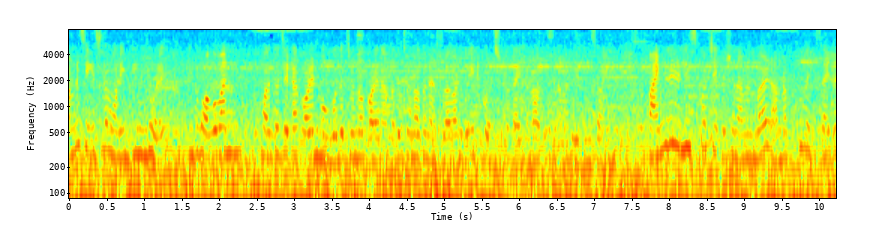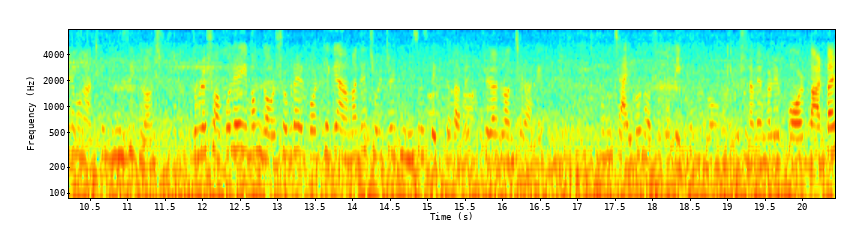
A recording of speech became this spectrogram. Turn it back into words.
আমরা চেয়েছিলাম অনেক দিন ধরে, কিন্তু ভগবান হয়তো যেটা করেন মঙ্গলের জন্য করেন, আমাদের জন্য হয়তো ন্যাশনাল অ্যাওয়ার্ড ওয়েট করছিল, তাই জন্য হয়তো সিনেমাটি রিলিজ হয়নি। ফাইনালি রিলিজ করছে একুশে নভেম্বর আমরা খুব এক্সাইটেড এবং আজকে মিউজিক লঞ্চ তোমরা সকলে এবং দর্শকরা এরপর থেকে আমাদের চরিত্রের গ্লিমসেস দেখতে পাবে ট্রেলার লঞ্চের আগে। আমি চাইব দর্শকরা দেখুক এবং একুশে নভেম্বরের পর বারবার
